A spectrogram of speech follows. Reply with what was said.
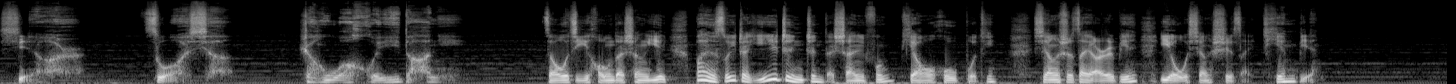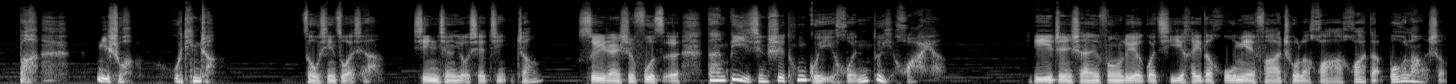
心儿，坐下，让我回答你。邹继红的声音伴随着一阵阵的山风，飘忽不定，像是在耳边，又像是在天边。爸，你说，我听着。邹鑫坐下，心情有些紧张。虽然是父子，但毕竟是同鬼魂对话呀。一阵山风掠过漆黑的湖面，发出了哗哗的波浪声。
